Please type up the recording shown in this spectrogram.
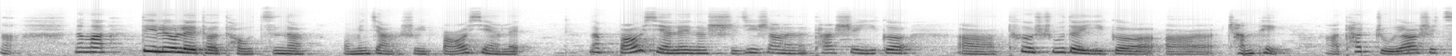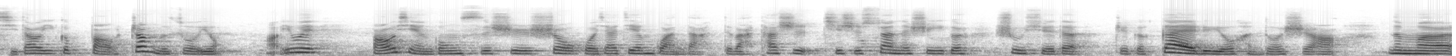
啊，那么第六类的投资呢，我们讲属于保险类。那保险类呢，实际上呢，它是一个啊特殊的一个呃产品啊，它主要是起到一个保障的作用啊，因为保险公司是受国家监管的，对吧？它是其实算的是一个数学的这个概率有很多是啊。那么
